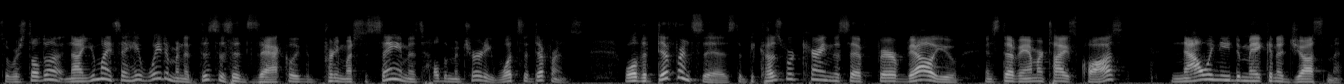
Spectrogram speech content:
So we're still doing it. Now you might say, hey, wait a minute, this is exactly the, pretty much the same as held to maturity. What's the difference? Well, the difference is that because we're carrying this at fair value instead of amortized cost, now we need to make an adjustment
